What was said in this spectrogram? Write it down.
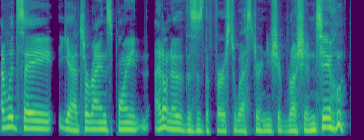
I would say, yeah, to Ryan's point, I don't know that this is the first Western you should rush into.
